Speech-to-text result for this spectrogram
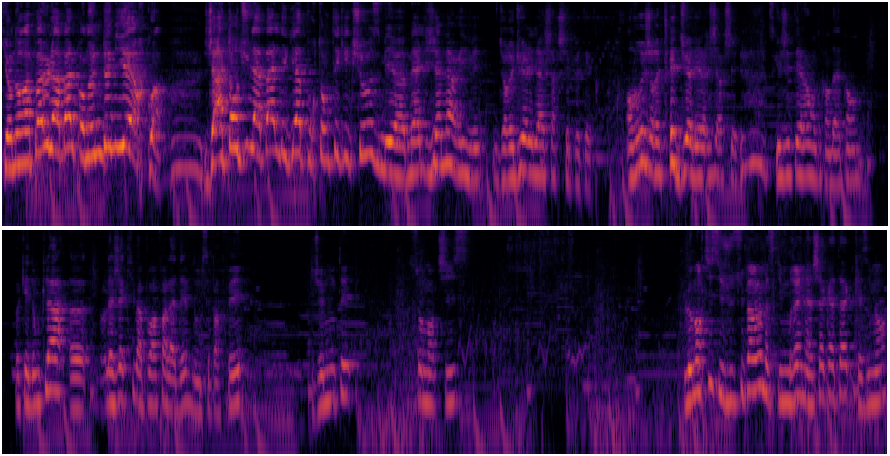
qui en aura pas eu la balle pendant une demi-heure, quoi. J'ai attendu la balle, les gars, pour tenter quelque chose, mais, euh, elle est jamais arrivée. J'aurais dû aller la chercher, peut-être. En vrai, j'aurais peut-être dû aller la chercher, parce que j'étais là en train d'attendre. Ok, donc là, euh, la Jackie va pouvoir faire la def, donc c'est parfait. Je vais monter sur Mortis. Le Mortis, il joue super bien parce qu'il me brain à chaque attaque, quasiment.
